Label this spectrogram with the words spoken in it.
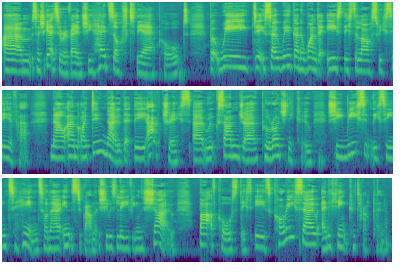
Um, so she gets her revenge. She heads off to the airport. But we do, so we're going to wonder is this the last we see of her? Now, um, I do know that the actress uh, Ruxandra Porojnicu, she recently seemed to hint on her Instagram that she was leaving the show. But of course, this is Corrie, so anything could happen.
